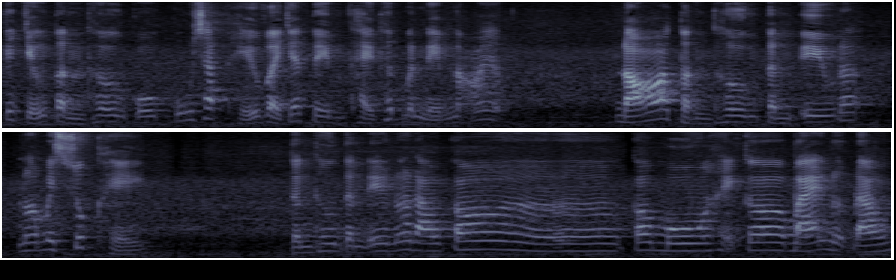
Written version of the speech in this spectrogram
cái chữ tình thương của cuốn sách hiểu về trái tim thầy thích minh niệm nói đó tình thương tình yêu đó nó mới xuất hiện. Tình thương, tình yêu nó đâu có có mua hay có bán được đâu.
